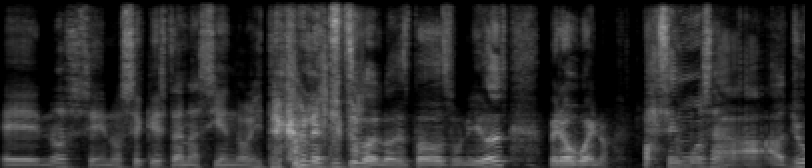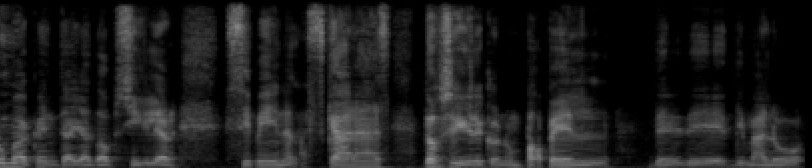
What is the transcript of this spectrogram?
Eh, no sé, no sé qué están haciendo ahorita con el título de los Estados Unidos. Pero bueno, pasemos a, a, McIntyre y a Dob Ziggler. Se ven a las caras. Dob Ziggler con un papel de, de, de malo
